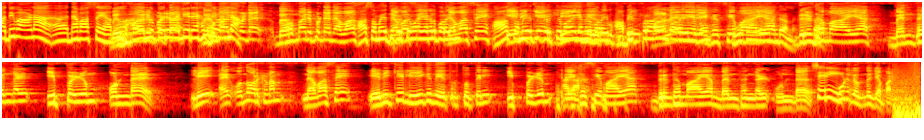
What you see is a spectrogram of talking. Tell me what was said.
പതിവാണ് നവാസെ. അത് അതൊന്നും ഒരു വലിയ രഹസ്യമല്ല. ബഹുമാനപ്പെട്ട- ബഹുമാനപ്പെട്ട നവാസ് ആ സമയത്ത് നവാസെ- കൃത്യമായി ഞങ്ങൾ പറയും. നവാസെ, ആ സമയത്ത് എനിക്ക് കൃത്യമായി ഞങ്ങൾ പറയും. അഭിപ്രായം വളരെ രഹസ്യമായ ദൃഢമായ ബന്ധങ്ങൾ ഇപ്പോഴും ഉണ്ട്. ഒന്ന് ഓർക്കണം. നവാസെ എനിക്ക് ലീഗ് നേതൃത്വത്തിൽ ഇപ്പോഴും രഹസ്യമായ ദൃഢമായ ബന്ധങ്ങൾ ഉണ്ട്. ശരി. കൂടുതലൊന്നും ഞാൻ പറഞ്ഞു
